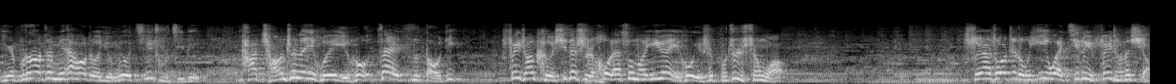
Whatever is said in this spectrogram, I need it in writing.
也不知道这名爱好者有没有基础疾病，他强撑了一回以后再次倒地。非常可惜的是，后来送到医院以后也是不治身亡。虽然说这种意外几率非常的小，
